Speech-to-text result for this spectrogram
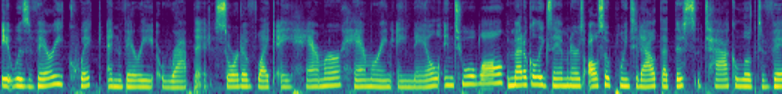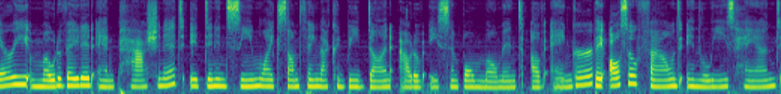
it was very quick and very rapid, sort of like a hammer hammering a nail into a wall. The medical examiners also pointed out that this attack looked very motivated and passionate. It didn't seem like something that could be done out of a simple moment of anger. They also found in Lee's hand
